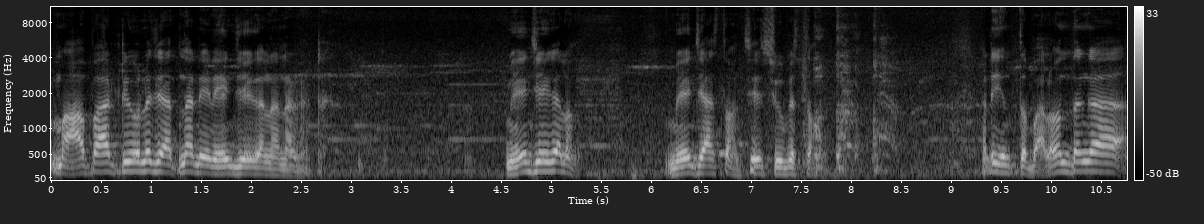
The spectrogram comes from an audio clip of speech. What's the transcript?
మా పార్టీ వాళ్ళు చేస్తున్నారు నేను ఏం చేయగలను అన్నాడట మేం చేయగలం మేం చేస్తాం చేసి చూపిస్తాం. అంటే ఇంత బలవంతంగా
